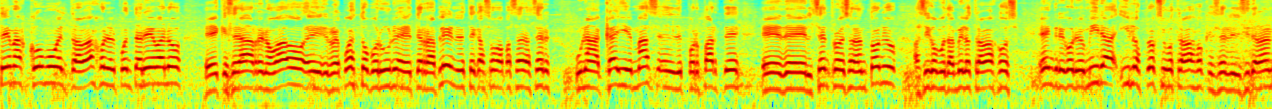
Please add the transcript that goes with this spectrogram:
temas como el trabajo en el puente Arevalo, eh, que será renovado y repuesto por un eh, terraplén, en este caso va a pasar a ser una calle más eh, por parte del centro de San Antonio, así como también los trabajos en Gregorio Mira y los próximos trabajos que se licitarán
